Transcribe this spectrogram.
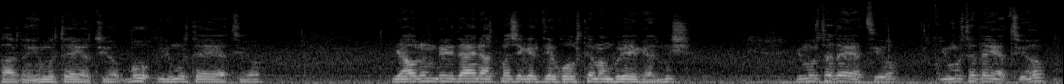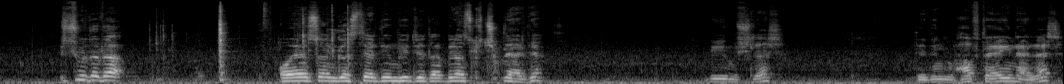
Pardon yumurtaya yatıyor. Bu yumurtaya yatıyor. Yavrunun biri de aynı atmaca geldi diye korktu hemen buraya gelmiş. Yumurtada yatıyor. Yumurtada yatıyor. Şurada da o en son gösterdiğim videoda biraz küçüklerdi. Büyümüşler. Dediğim gibi haftaya inerler.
